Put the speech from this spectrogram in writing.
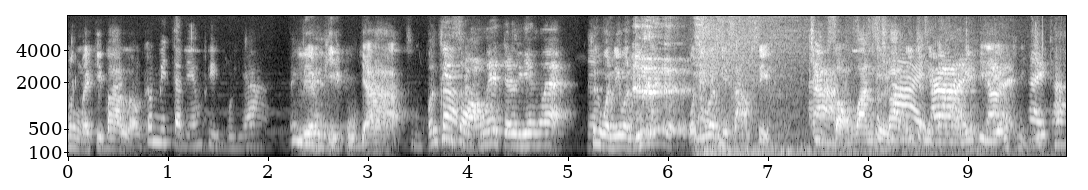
บ้างไหมที่บ้านเราก็เนี่ยมีแต่เลี้ยงผีปู่ย่าเลี้ยงผีปู่ย่า วันที่สองเนี่ยจะเลี้ยงแหละ ซึ่งวันนี้วันที่ วันนี้วันที่สามสิบอีกสองวันที่บ้านนี้จะมีการทำพิธีเลี้ยงผี ใช่ค่ะ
